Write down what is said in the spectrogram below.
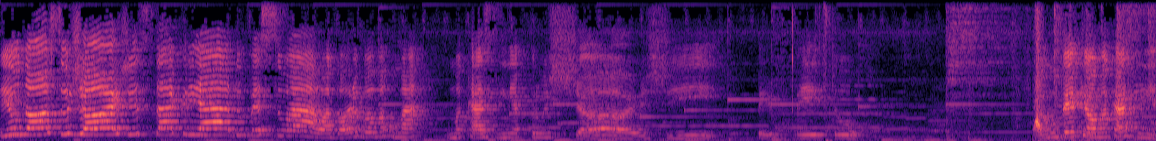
E o nosso Jorge está criado, pessoal. Agora vamos arrumar uma casinha pro Jorge. Perfeito. Vamos ver aqui, ó, uma casinha.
